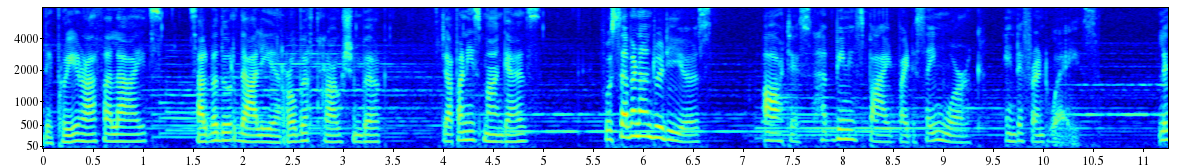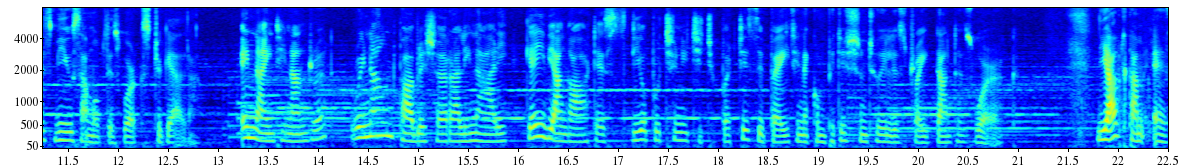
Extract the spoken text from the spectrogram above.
the pre-Raphaelites, Salvador Dali and Robert Rauschenberg, Japanese mangas. For 700 years, artists have been inspired by the same work in different ways. Let's view some of these works together. In 1900, renowned publisher Alinari gave young artists the opportunity to participate in a competition to illustrate Dante's work. The outcome is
